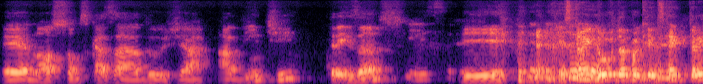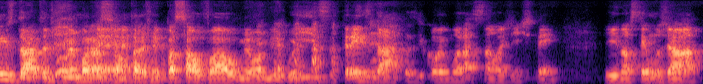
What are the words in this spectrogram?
É, nós somos casados já há 23 anos. Isso. E... Eles estão em dúvida porque eles têm três datas de comemoração, é. tá, gente? Para salvar o meu amigo. Isso, três datas de comemoração a gente tem. E nós temos já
